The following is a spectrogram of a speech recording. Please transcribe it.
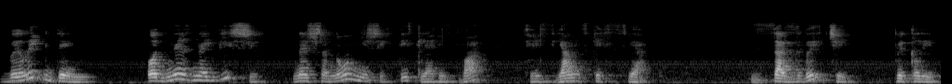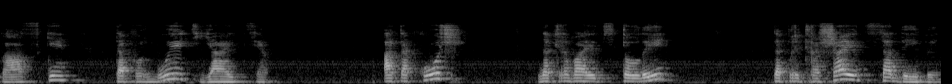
Великдень одне з найбільших, найшановніших після Різдва християнських свят. Зазвичай пекли паски та фарбують яйця, а також накривають столи та прикрашають садиби.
